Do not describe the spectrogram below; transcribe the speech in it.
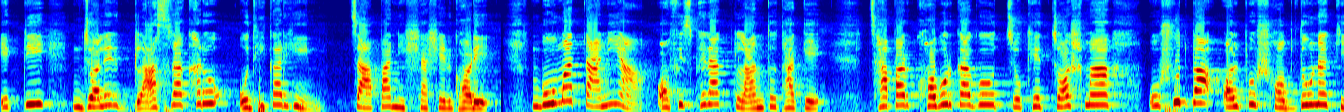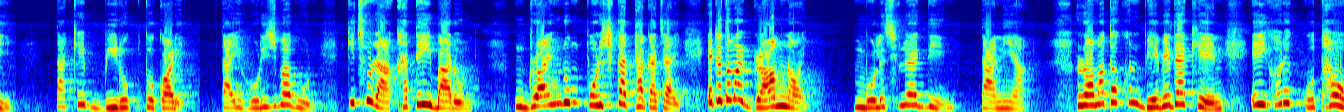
একটি জলের গ্লাস রাখারও অধিকারহীন, চাপা নিঃশ্বাসের ঘরে। বৌমা তানিয়া অফিস ফেরা ক্লান্ত থাকে। ছাপার খবর কাগজ চোখের চশমা, ওষুধ বা অল্প শব্দও নাকি তাকে বিরক্ত করে। তাই হরিশবাবুর কিছু রাখাতেই বারণ। ড্রয়িং রুম পরিষ্কার থাকা চাই, এটা তোমার গ্রাম নয়, বলেছিল একদিন তানিয়া। রমা তখন ভেবে দেখেন এই ঘরে কোথাও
